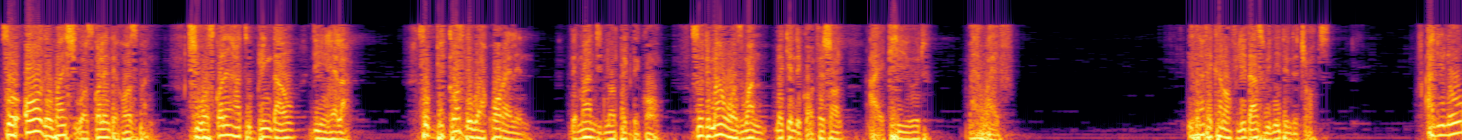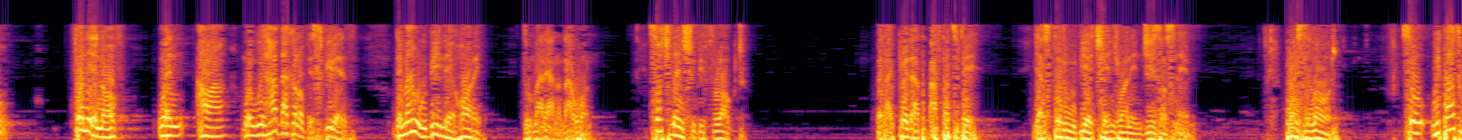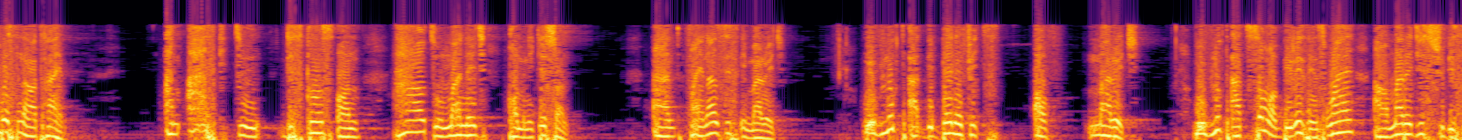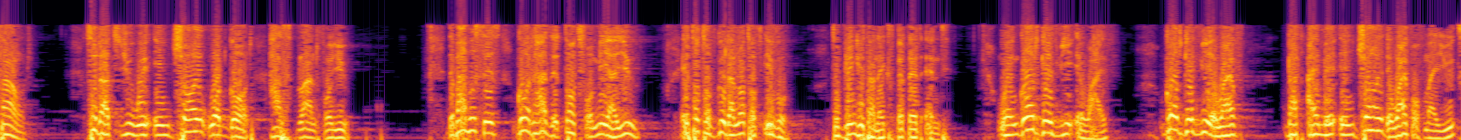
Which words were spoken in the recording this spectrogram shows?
So all the while she was calling the husband, she was calling her to bring down the inhaler. So because they were quarreling, the man did not take the call. So the man was one making the confession, I killed my wife. Is that the kind of leaders we need in the church? And you know, funny enough, when our when we have that kind of experience, the man will be in a hurry to marry another one. Such men should be flogged. But I pray that after today, your story will be a changed one in Jesus' name. Praise the Lord. So, without wasting our time, I'm asked to discuss on how to manage communication and finances in marriage. We've looked at the benefits of marriage we've looked at some of the reasons why our marriages should be sound. So that you will enjoy what God has planned for you. The Bible says God has a thought for me and you. A thought of good and not of evil. To bring to an expected end. When God gave me a wife, God gave me a wife that I may enjoy the wife of my youth.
